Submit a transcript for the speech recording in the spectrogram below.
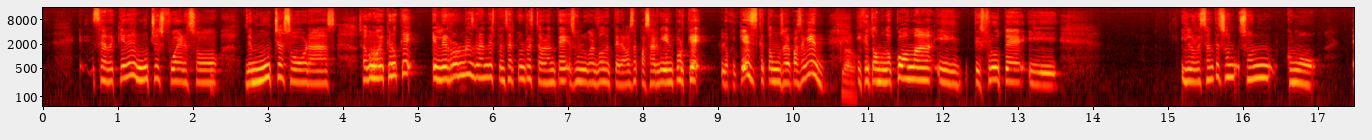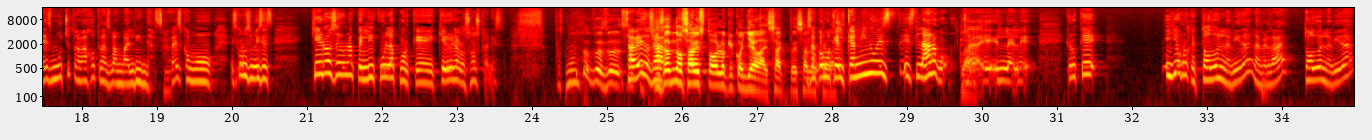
Se requiere de mucho esfuerzo, de muchas horas. O sea, como que creo que el error más grande es pensar que un restaurante es un lugar donde te la vas a pasar bien porque lo que quieres es que todo el mundo se la pase bien. Claro. Y que todo el mundo coma y disfrute y... Y los restaurantes son, son como, es mucho trabajo tras bambalinas, ¿sabes? Como, es como si me dices, quiero hacer una película porque quiero ir a los Óscares. Pues no. ¿Sabes? O sea- quizás no sabes todo lo que conlleva, exacto. Es O sea, como que el camino es, es largo. Claro. O sea, eh, la- creo que, y yo creo que todo en la vida, la verdad, todo en la vida,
